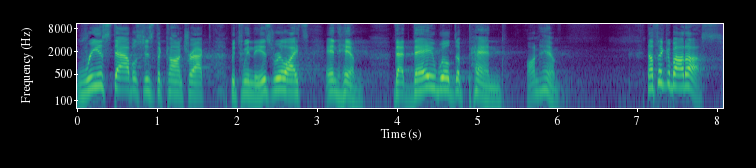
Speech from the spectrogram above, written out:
reestablishes the contract between the Israelites and him that they will depend on him. Now, think about us.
